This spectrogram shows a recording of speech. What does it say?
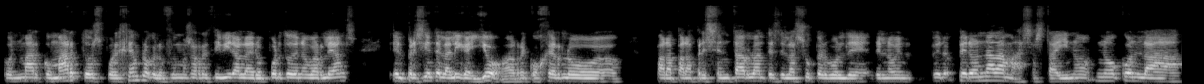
con Marco Martos, por ejemplo, que lo fuimos a recibir al aeropuerto de Nueva Orleans, el presidente de la liga y yo, a recogerlo eh, para, presentarlo antes de la Super Bowl de- del 90. Pero, pero nada más, hasta ahí, no, no con la...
